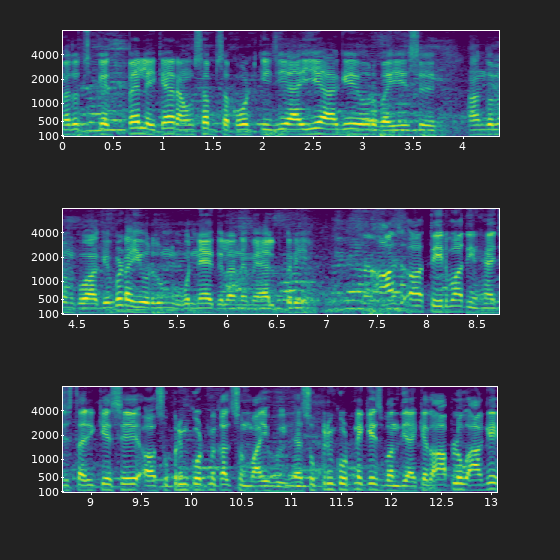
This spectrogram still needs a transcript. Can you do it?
मैं तो पहले ही कह रहा हूँ सब सपोर्ट कीजिए आइए आगे और भाई इस आंदोलन को आगे बढ़ाइए और उनको न्याय दिलाने में हेल्प करिए। सर आज तेरहवा दिन है जिस तरीके से सुप्रीम कोर्ट में कल सुनवाई हुई है। सुप्रीम कोर्ट ने केस बंद दिया है क्या? तो आप लोग आगे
